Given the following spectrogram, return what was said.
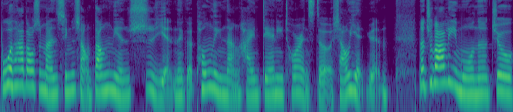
不过他倒是蛮欣赏当年饰演那个通灵男孩 Danny Torrance 的小演员。那朱巴利摩呢，就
